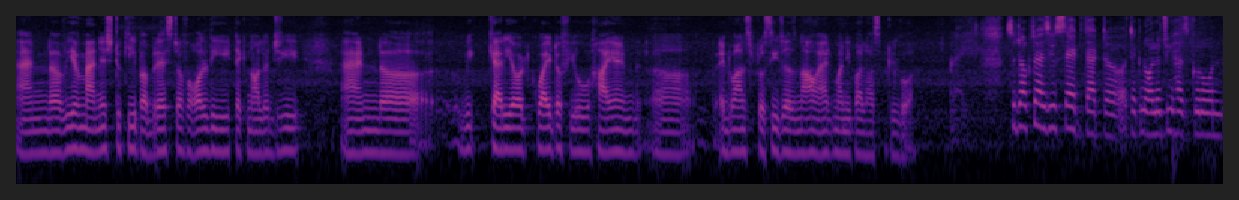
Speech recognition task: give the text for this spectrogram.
And uh, we have managed to keep abreast of all the technology and uh, we carry out quite a few high end uh, advanced procedures now at Manipal Hospital, Goa. So, doctor, as you said, that uh, technology has grown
